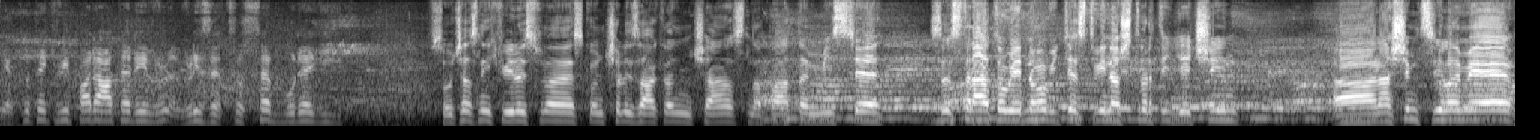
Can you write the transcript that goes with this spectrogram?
Jak to teď vypadá tedy v Lize? Co se bude dít? V současné chvíli jsme skončili základní část na pátém místě se ztrátou jednoho vítězství na čtvrtý Děčín. A naším cílem je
